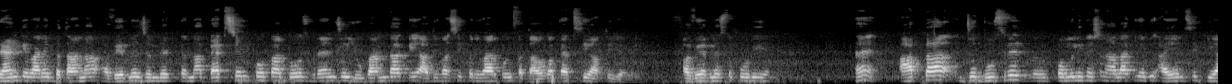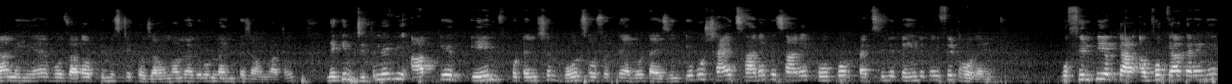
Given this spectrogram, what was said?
ब्रांड के बारे में बताना अवेयरनेस जनरेट करना। Pepsi and Coke are those brand जो युगांडा के आदिवासी परिवार को भी पता होगा पेप्सी आती है भाई। अवेयरनेस तो पूरी है। हैं? आपका जो दूसरे कम्युनिकेशन हालाँकि अभी आई से किया नहीं है, वो ज़्यादा ऑप्टिमिस्टिक हो जाऊँगा मैं, अगर उन लाइन पे जाऊँगा तो। लेकिन जितने भी आपके एम्स पोटेंशियल गोल्स हो सकते हैं एडवर्टाइजिंग के, वो शायद सारे के सारे कोक और पैप्सी में कहीं ना कहीं फिट हो रहे हैं। वो फिर भी अब क्या, अब वो क्या करेंगे?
